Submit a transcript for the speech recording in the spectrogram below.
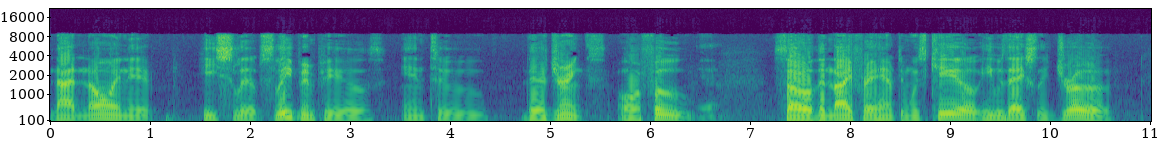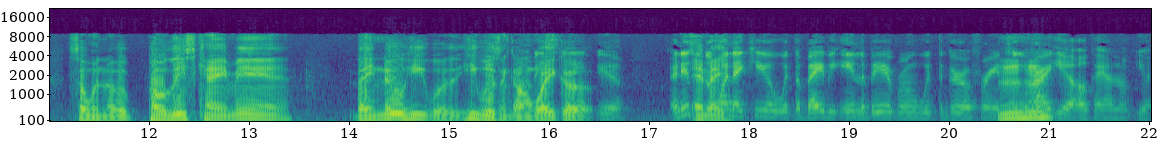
not knowing it. He slipped sleeping pills into their drinks or food. Yeah. So the night Fred Hampton was killed, he was actually drugged. So when the police came in, they knew he was he wasn't gonna be wake asleep, up. Yeah. And this And is the they- one they killed with the baby in the bedroom with the girlfriend Mhm. too, right? Yeah. Okay, I know. Yeah.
